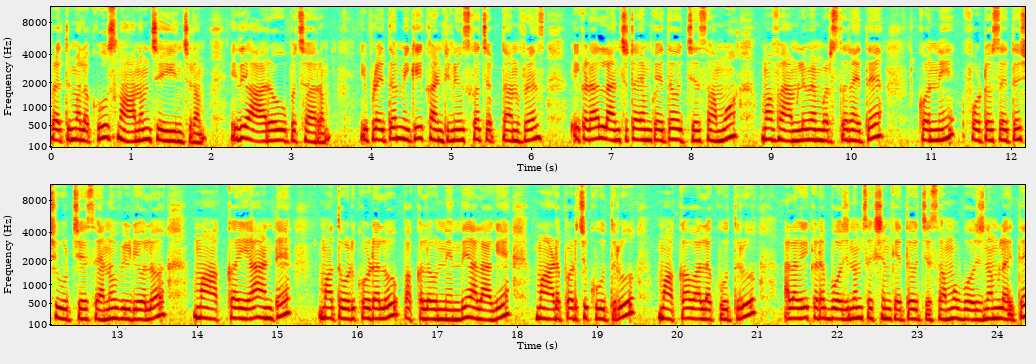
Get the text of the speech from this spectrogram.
ప్రతిమలకు స్నానం చేయించడం. ఇది ఆరో ఉపచారం. ఇప్పుడైతే మీకు కంటిన్యూస్గా చెప్తాను ఫ్రెండ్స్ ఇక్కడ లంచ్ టైంకి అయితే వచ్చేసాము. మా ఫ్యామిలీ మెంబర్స్తో అయితే కొన్ని ఫొటోస్ అయితే షూట్ చేశాను వీడియోలో. మా అక్కయ్య అంటే మా తోడికోడలు పక్కలో ఉన్నింది. అలాగే మా ఆడపడుచు కూతురు మా అక్క వాళ్ళ కూతురు అలాగే ఇక్కడ భోజనం సెక్షన్కి అయితే వచ్చేసాము. భోజనంలో అయితే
